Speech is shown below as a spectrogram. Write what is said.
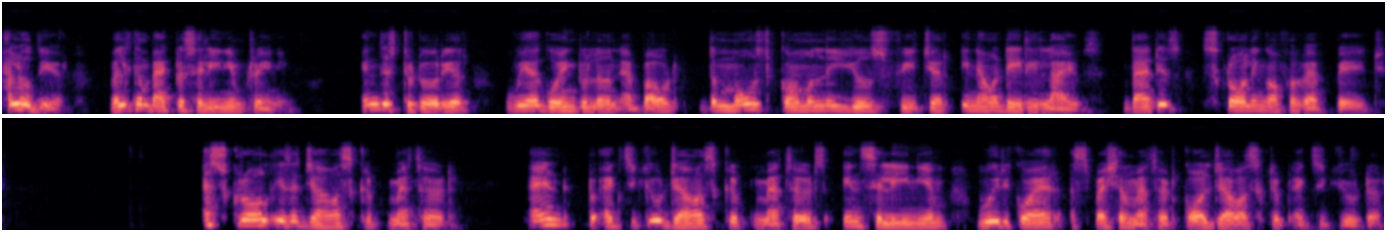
Hello there, welcome back to Selenium Training. In this tutorial, we are going to learn about the most commonly used feature in our daily lives, that is scrolling of a web page. A scroll is a JavaScript method, and to execute JavaScript methods in Selenium, we require a special method called JavaScript executor.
